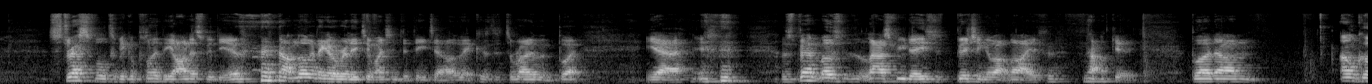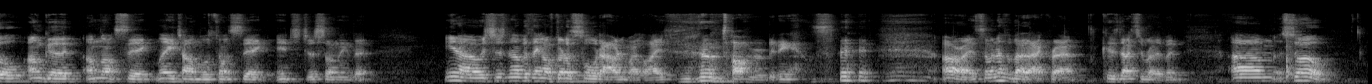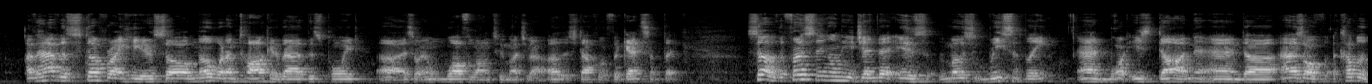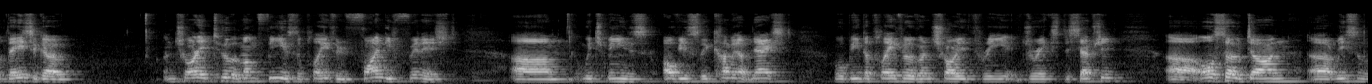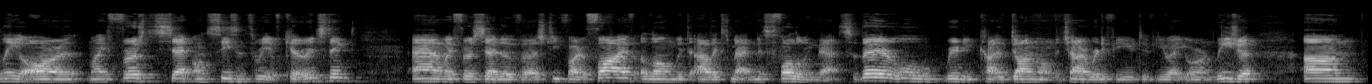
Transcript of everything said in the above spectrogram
stressful to be completely honest with you. I'm not going to go really too much into detail of it because it's irrelevant, but yeah. I've spent most of the last few days just bitching about life. not kidding. But um, I'm cool, I'm good, I'm not sick, Lady Tombo's not sick, it's just something that, you know, it's just another thing I've got to sort out in my life, on top of everything else. Alright, so enough about that crap, because that's irrelevant. Um, so, I have the stuff right here, so I'll know what I'm talking about at this point, uh, so I don't waffle on too much about other stuff or forget something. So, the first thing on the agenda is most recently, and what is done, and uh, as of a couple of days ago, Uncharted 2 Among Thieves, the playthrough, finally finished, um, which means, obviously, coming up next will be the playthrough of Uncharted 3 Drake's Deception. Uh, also done uh, recently are my first set on Season 3 of Killer Instinct and my first set of uh, Street Fighter 5 along with Alex Madness following that. So they're all really kind of done on the channel, ready for you to view at your own leisure. Um,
